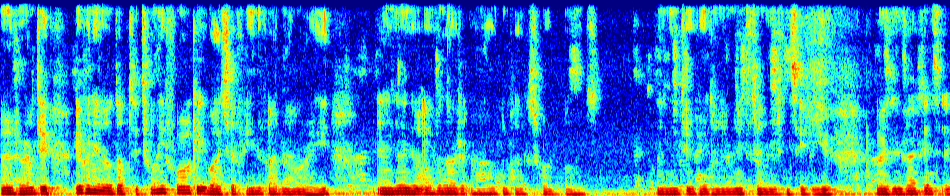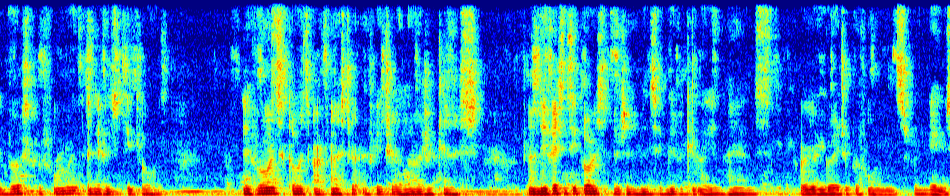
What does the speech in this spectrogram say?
And for M2, we've enabled up to 24 gigabytes of unified memory, and then even larger more complex workloads. The new two features a next generation CPU, the factors in both performance and efficiency. The performance cores are faster and feature a larger cache, and the efficiency cores which have been significantly enhanced for even greater performance from games.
